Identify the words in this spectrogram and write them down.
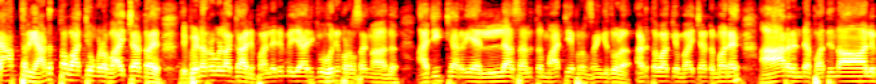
രാത്രി അടുത്ത വാക്യം കൂടെ വായിച്ചാട്ടെ. വിടർവിളക്കാർ പലരും വിചാരിക്കും ഒരു പ്രസംഗമാണ് അജിക്കറിയ എല്ലാ സ്ഥലത്തും മാറ്റിയ പ്രസംഗിത്തോളൂ അടുത്ത വാക്യം വായിച്ചാട്ടെ മോനെ. ആറിന്റെ പതിനാല്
